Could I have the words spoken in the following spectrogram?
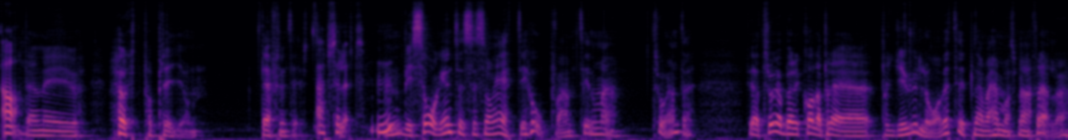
Ja, Den är ju högt på prion. Definitivt. absolut. Mm. Mm. Vi såg ju inte säsong ett ihop va? Till och med. Tror jag inte. För jag tror jag började kolla på det på jullovet typ när jag var hemma hos mina föräldrar.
